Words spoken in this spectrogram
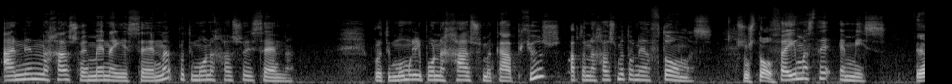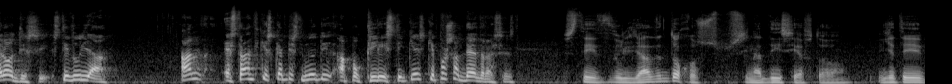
αν είναι να χάσω εμένα ή εσένα, προτιμώ να χάσω εσένα. Προτιμούμε λοιπόν να χάσουμε κάποιους από το να χάσουμε τον εαυτό μας. Σωστό. Θα είμαστε εμείς. Ερώτηση. Στη δουλειά. Αν αισθάνθηκες κάποια στιγμή ότι αποκλείστηκες και πώς αντέδρασες; Στη δουλειά δεν το έχω συναντήσει αυτό. Γιατί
